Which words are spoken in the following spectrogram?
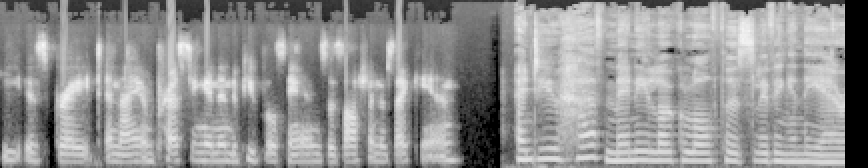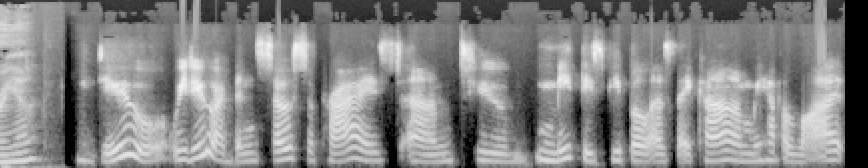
he is great. And I am pressing it into people's hands as often as I can. And do you have many local authors living in the area? We do. We do. I've been so surprised um, to meet these people as they come. We have a lot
